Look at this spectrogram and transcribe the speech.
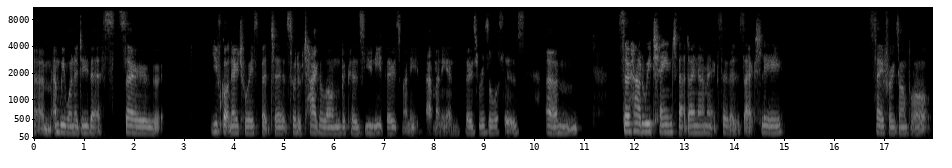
um, and we want to do this so you've got no choice but to sort of tag along because you need those money that money and those resources um, so how do we change that dynamic so that it's actually say for example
